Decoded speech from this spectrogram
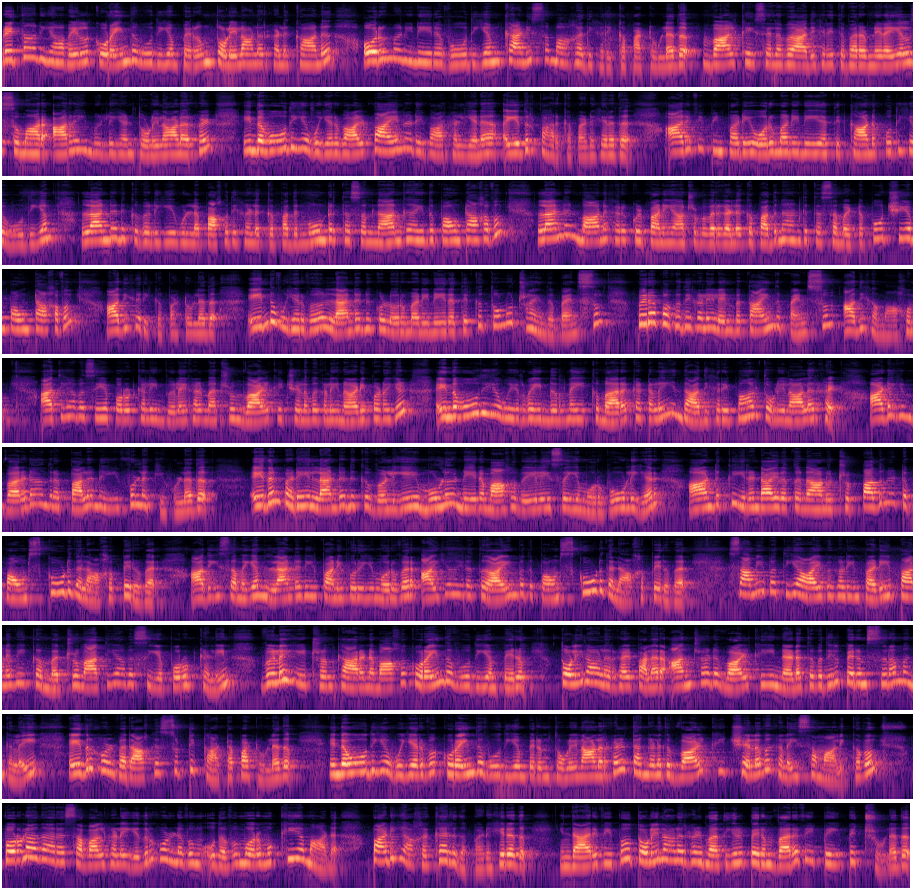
பிரித்தானியாவில் குறைந்த ஊதியம் பெறும் தொழிலாளர்களுக்கான ஒரு மணி நேர ஊதியம் கணிசமாக அதிகரிக்கப்பட்டுள்ளது. வாழ்க்கை செலவு அதிகரித்து வரும் நிலையில் சுமார் அரை மில்லியன் தொழிலாளர்கள் இந்த ஊதிய உயர்வால் பயனடைவார்கள் என எதிர்பார்க்கப்படுகிறது. அறிவிப்பின்படி ஒரு மணி நேரத்திற்கான புதிய ஊதியம் லண்டனுக்கு வெளியே உள்ள பகுதிகளுக்கு பதிமூன்று தசம் நான்கு ஐந்து பவுண்டாகவும் லண்டன் மாநகருக்குள் பணியாற்றுபவர்களுக்கு பதினான்கு தசம் எட்டு பூஜ்ஜியம் பவுண்டாகவும் அதிகரிக்கப்பட்டுள்ளது. இந்த உயர்வு லண்டனுக்குள் ஒரு மணி நேரத்திற்கு தொன்னூற்றி ஐந்து பென்ஸும் பிற பகுதிகளில் எண்பத்தைந்து பென்ஸும் அதிகமாகும். அத்தியாவசிய பொருட்களின் விலைகள் மற்றும் வாழ்க்கை செலவுகளின் அடிப்படையில் இந்த ஊதிய உயர்வை நிர்ணயிக்கும் அறக்கட்டளை இந்த அதிகரிப்பால் தொழிலாளர்கள் அடையும் வருடாந்திர பலனை விளக்கியுள்ளது. இதன்படி லண்டனுக்கு வெளியே முழு நேரமாக வேலை செய்யும் ஒரு ஊழியர் ஆண்டுக்கு இரண்டாயிரத்து நானூற்று பதினெட்டு பவுண்ட்ஸ் கூடுதலாக பெறுவர். அதே சமயம் லண்டனில் பணிபுரியும் ஒருவர் ஐயாயிரத்து ஐம்பது பவுண்ட்ஸ் கூடுதலாக பெறுவர். சமீபத்திய ஆய்வுகளின்படி பணவீக்கம் மற்றும் அத்தியாவசிய பொருட்களின் விலையேற்றம் காரணமாக குறைந்த ஊதியம் பெறும். தொழிலாளர்கள் பலர் அன்றாட வாழ்க்கையை நடத்துவதில் பெரும் சிரமங்களை எதிர்கொள்வதாக சுட்டிக்காட்டப்பட்டுள்ளது. இந்த ஊதிய உயர்வு குறைந்த ஊதிய ஊதியம் பெறும் தொழிலாளர்கள் தங்களது வாழ்க்கை செலவுகளை சமாளிக்கவும் பொருளாதார சவால்களை எதிர்கொள்ளவும் உதவும் ஒரு முக்கியமான படியாக கருதப்படுகிறது. இந்த அறிவிப்பு தொழிலாளர்கள் மத்தியில் பெரும் வரவேற்பை பெற்றுள்ளது.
